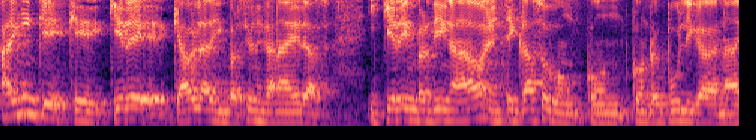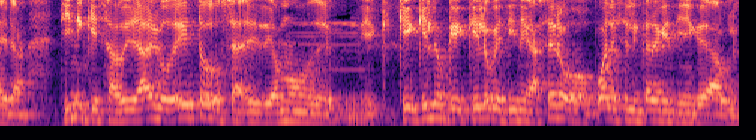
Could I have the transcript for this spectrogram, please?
alguien que, quiere, que habla de inversiones ganaderas y quiere invertir en ganado, en este caso con, República Ganadera, ¿tiene que saber algo de esto? O sea, digamos, ¿qué, es lo que, es lo que tiene que hacer o cuál es el encargo que tiene que darle?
